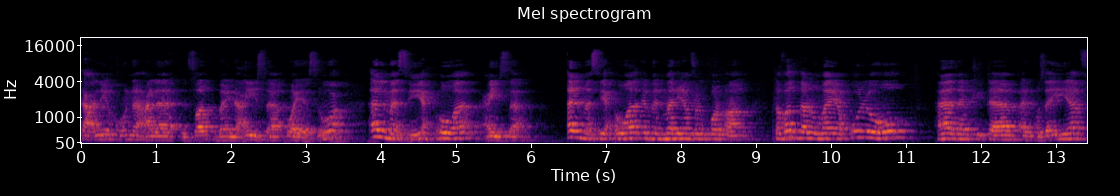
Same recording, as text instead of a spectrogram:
تعليق هنا على الفرق بين عيسى ويسوع. المسيح هو عيسى. المسيح هو ابن مريم في القرآن. تفضلوا ما يقوله هذا الكتاب المزيف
